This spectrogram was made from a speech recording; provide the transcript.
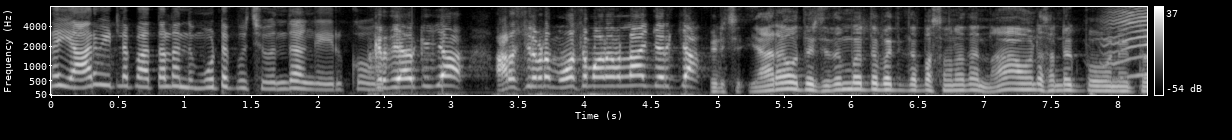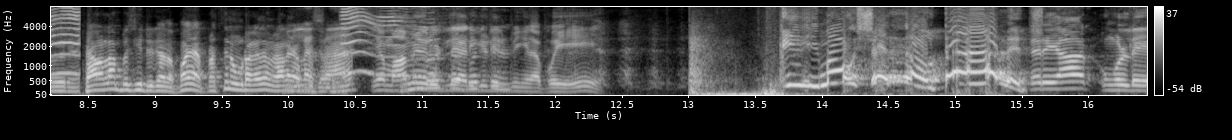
நான் யார் வீட்ல பார்த்தாலும் அந்த மூட்டை பூச்சி வந்து அங்க இருக்கும். இருக்கியா? அரசியலோட மோசமானவன்லாம் இங்க இருக்கா யாராவது ஒருத்தர் சிதம்பரத்தை பத்தி தப்பா சொன்னாதான் நான் அவன்கிட்ட சண்டைக்கு போவேனே தவிர. தேவலாம் பேசிட்டு இருக்காத. போயா பிரச்சனை உண்டாகாத வேலை சார். ஏன் மாமியார் வீட்லயே அடிக்கடி இருப்பீங்களா போய்? இமோஷனல் டேமேஜ் வேற யார் உங்களுடைய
